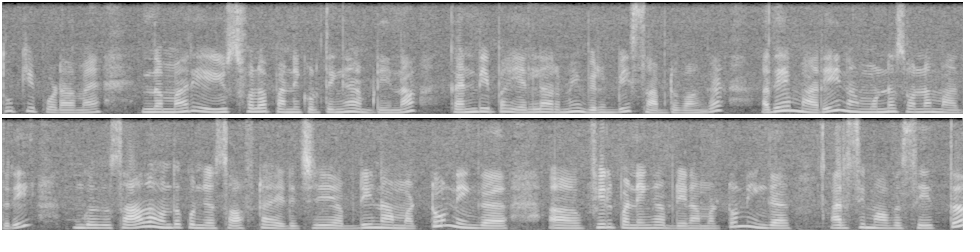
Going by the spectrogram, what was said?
தூக்கி போடாமல் இந்த மாதிரி யூஸ்ஃபுல்லாக பண்ணி கொடுத்தீங்க அப்படின்னா கண்டிப்பாக எல்லாருமே விரும்பி சாப்பிடுவாங்க. அதே மாதிரி நான் முன்ன சொன்ன மாதிரி உங்கள் சாதம் வந்து கொஞ்சம் சாஃப்டாகிடுச்சு அப்படின்னா மட்டும் நீங்கள் ஃபீல் பண்ணீங்க அப்படின்னா மட்டும் நீங்கள் அரிசி மாவை சேர்த்து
